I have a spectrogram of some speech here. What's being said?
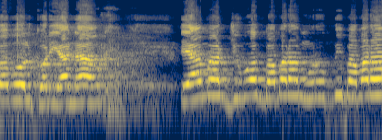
কবুল করিয়া নাও। এ আমার যুবক বাবারা, মুরব্বী বাবারা,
